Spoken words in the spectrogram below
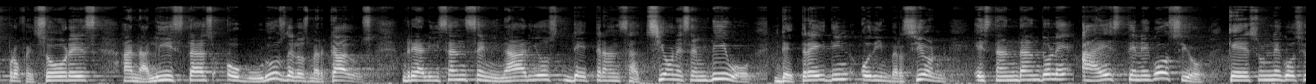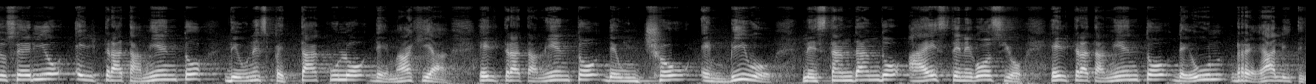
profesores, analistas o gurús de los mercados realizan seminarios de transacciones en vivo, de trading o de inversión, están dándole a este negocio, que es un negocio serio, el tratamiento de un espectáculo de magia, el tratamiento de un show en vivo. Le están dando a este negocio el tratamiento de un reality.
